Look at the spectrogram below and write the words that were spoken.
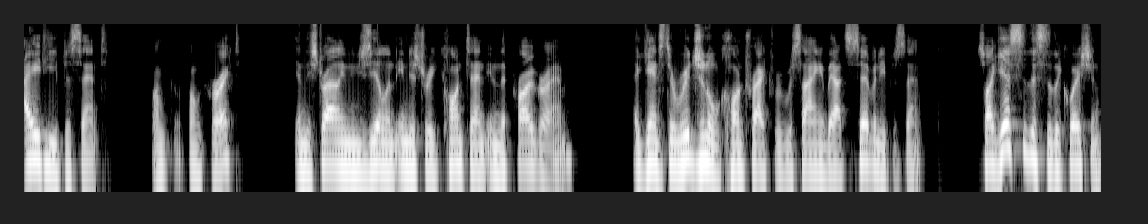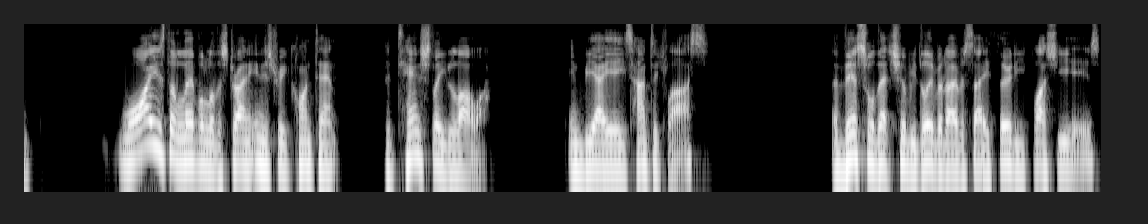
80%, from, from correct, in the Australian New Zealand industry content in the program against original contract, we were saying about 70%. So I guess this is the question. Why is the level of Australian industry content potentially lower in BAE's Hunter class, a vessel that should be delivered over, say, 30 plus years,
